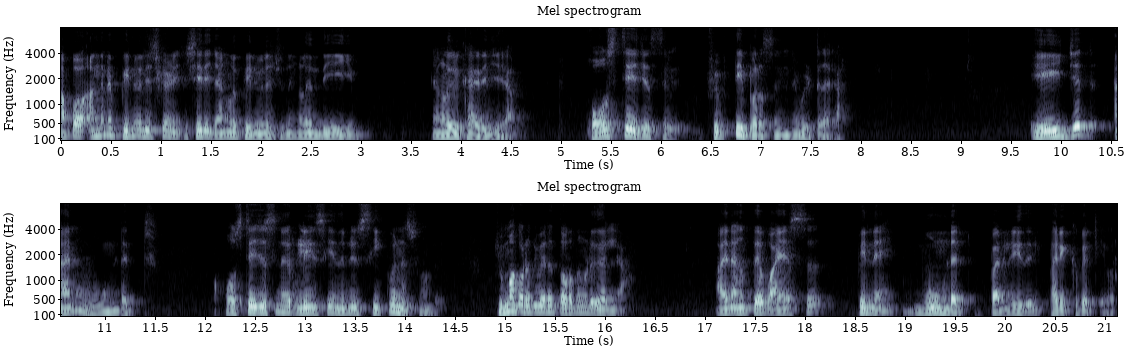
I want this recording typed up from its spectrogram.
അപ്പോൾ അങ്ങനെ പിൻവലിച്ച് കഴിഞ്ഞ് ശരി ഞങ്ങൾ പിൻവലിച്ചു. നിങ്ങൾ എന്ത് ചെയ്യും? ഞങ്ങളൊരു കാര്യം ചെയ്യാം. ഹോസ്റ്റേജസിൽ ഫിഫ്റ്റി പെർസെന്റിന് വിട്ടുതരാം. ഏജഡ് ആൻഡ് വൂണ്ടഡ് ഹോസ്റ്റേജസിനെ റിലീസ് ചെയ്യുന്നതിന് ഒരു സീക്വൻസും ഉണ്ട്. ചുമ്മാ കുറച്ച് പേര് തുറന്നു വിടുകയല്ല. അതിനകത്തെ വയസ്സ് പിന്നെ വൂണ്ടഡ് പല രീതിയിൽ പരിക്ക് പറ്റിയവർ.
